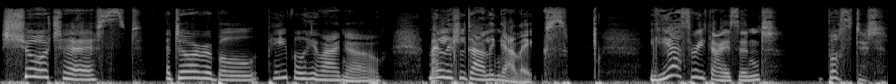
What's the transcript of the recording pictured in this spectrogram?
shortest, adorable people who I know. My little darling Alex. Yeah, 3000. Busted.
